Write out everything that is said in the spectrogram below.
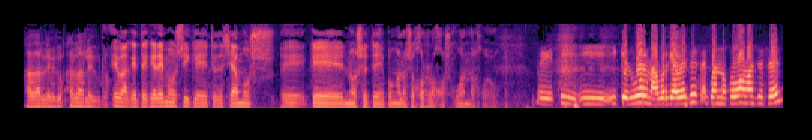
a darle, du- a darle duro. Eva, que te queremos y que te deseamos eh, que no se te pongan los ojos rojos jugando al juego. Eh, sí, y, y que duerma, porque a veces cuando juego a Mass Effect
